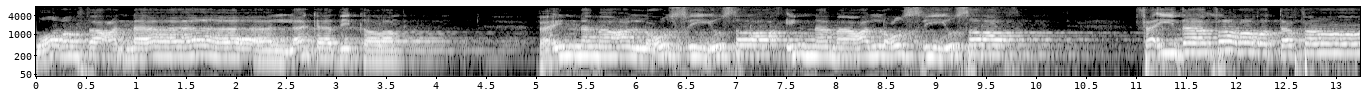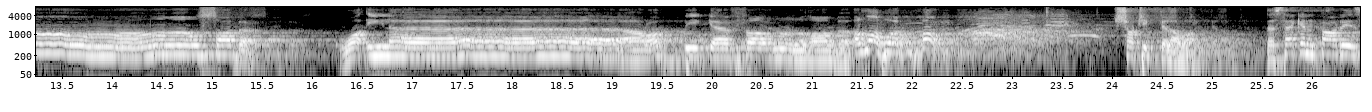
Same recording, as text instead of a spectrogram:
ورفعنا لك ذكرك فإن مع العسر يسرا إن مع العسر يسرا فإذا فرغت فانصب وإلى ربك فارغب الله أكبر সঠিক তেলাওয়াত The second part is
